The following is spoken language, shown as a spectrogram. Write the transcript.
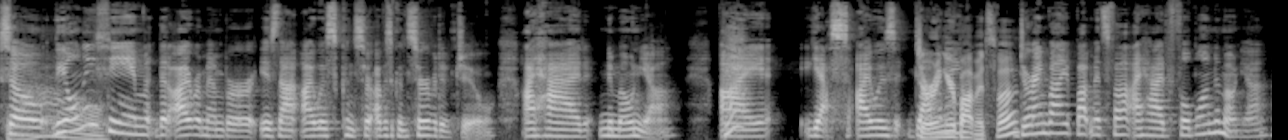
So the only theme that I remember is that I was conser- I was a conservative Jew. I had pneumonia. I yes, I was During your bat mitzvah? during my bat mitzvah, I had full blown pneumonia.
